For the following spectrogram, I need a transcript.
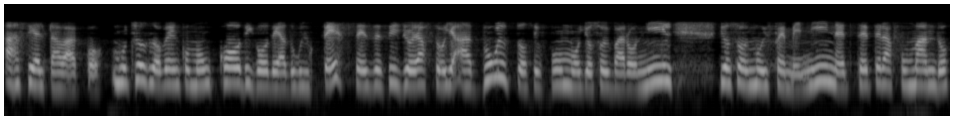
hacia el tabaco. Muchos lo ven como un código de adultez, es decir, yo ya soy adulto si fumo, yo soy varonil, yo soy muy femenina, etcétera, fumando,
